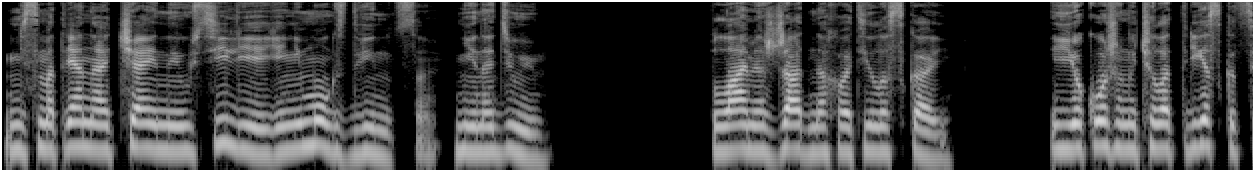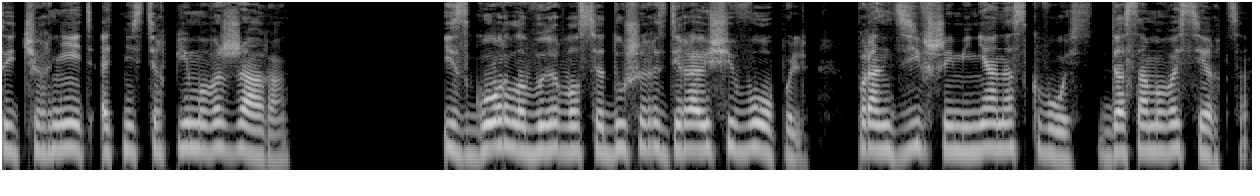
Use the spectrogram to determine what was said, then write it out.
Несмотря на отчаянные усилия, я не мог сдвинуться, ни на дюйм. Пламя жадно охватило Скай. Ее кожа начала трескаться и чернеть от нестерпимого жара. Из горла вырвался душераздирающий вопль, пронзивший меня насквозь, до самого сердца.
